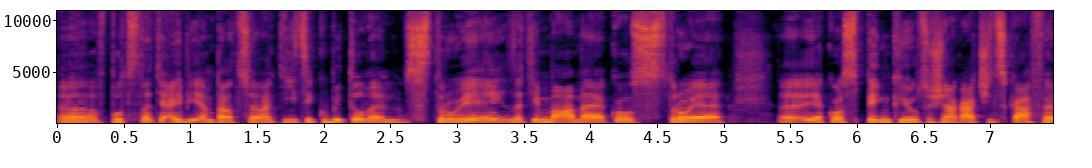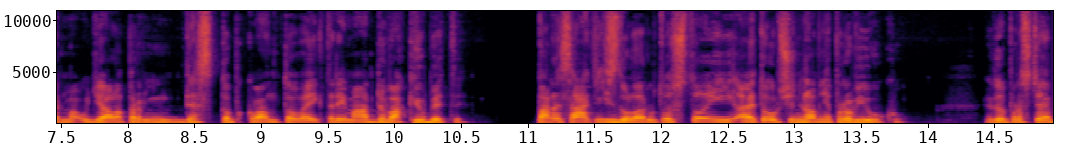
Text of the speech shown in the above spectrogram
Eh, v podstatě IBM pracuje na tisíci kubitovém stroji, zatím máme jako stroje eh, jako SpinQ, což nějaká čínská firma, udělala první desktop kvantový, který má dva kubity. 50 tisíc dolarů to stojí a je to určené hlavně pro výuku. Je to prostě,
